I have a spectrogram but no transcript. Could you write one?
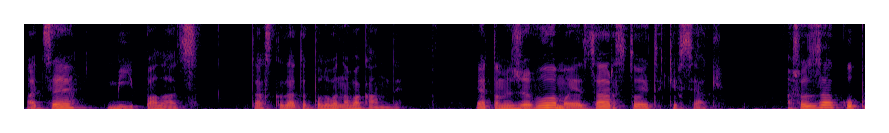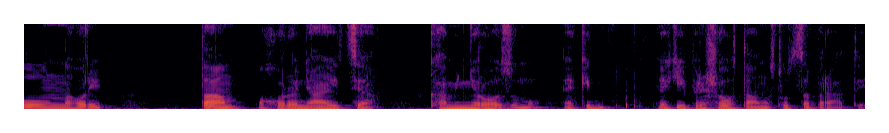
А це мій палац. Так сказати, половина Ваканди. Я там живу, моє царство і таке всяке. А що за купол на горі? Там охороняється камінь розуму, який, який прийшов Танос тут забрати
